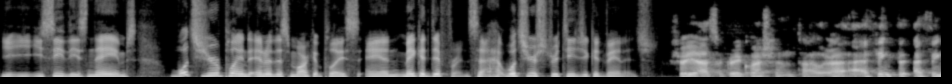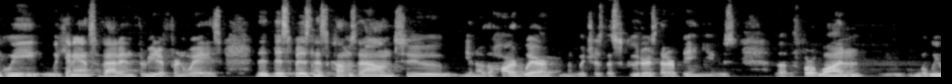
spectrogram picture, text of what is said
You you see these names. What's your plan to enter this marketplace and make a difference? What's your strategic advantage? Sure. Yeah, that's a great question, Tyler. I, I, think that I think we we can answer that in three different ways. this business comes down to you know the hardware, which is the scooters that are being used. Uh, for one, we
